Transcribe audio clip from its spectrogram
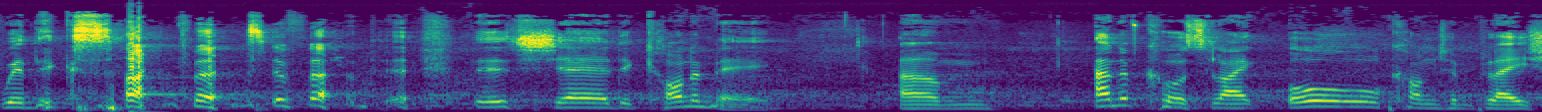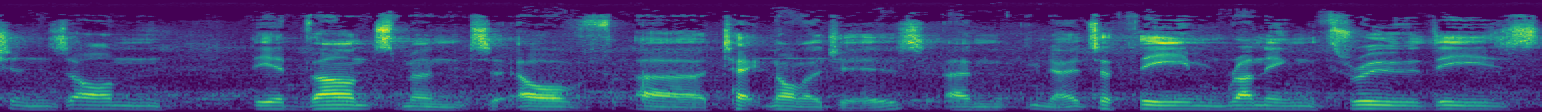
with excitement about this shared economy. Um, and of course, like all contemplations on the advancement of uh, technologies, and you know, it's a theme running through these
